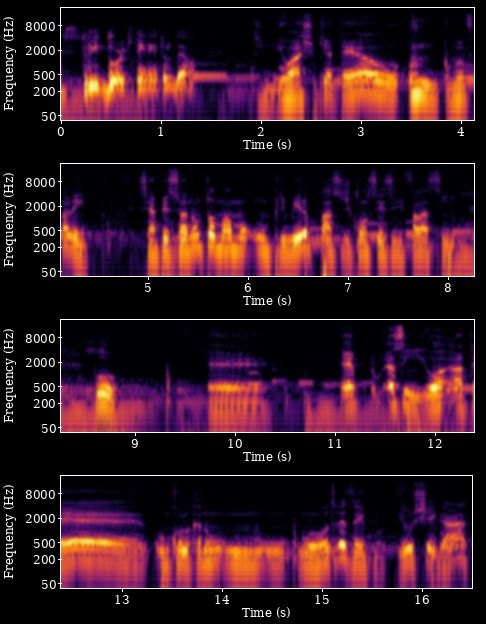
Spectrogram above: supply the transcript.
destruidor que tem dentro dela. Eu acho que até, o, como eu falei, se a pessoa não tomar um, um primeiro passo de consciência de falar assim, pô, é. É, assim, eu até um, colocando um, um, um, outro exemplo. Eu chegar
